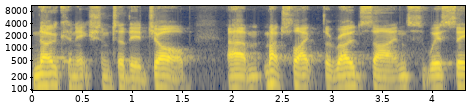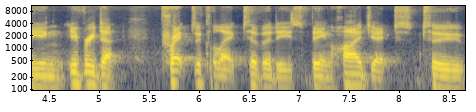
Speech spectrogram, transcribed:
no connection to their job. Um, much like the road signs, we're seeing every day practical activities being hijacked to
